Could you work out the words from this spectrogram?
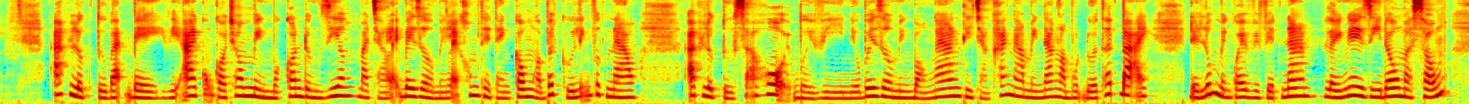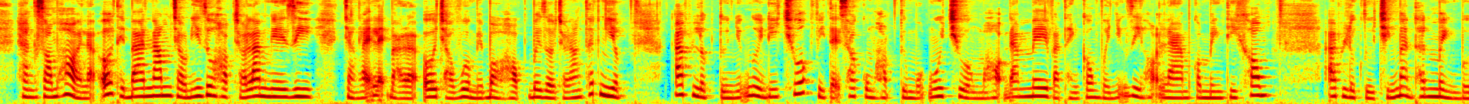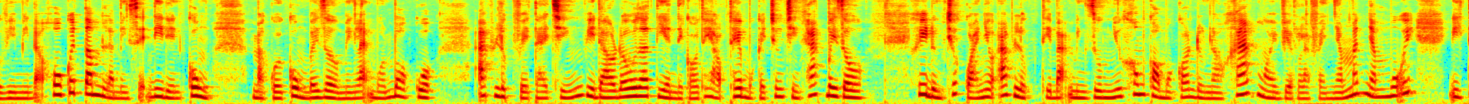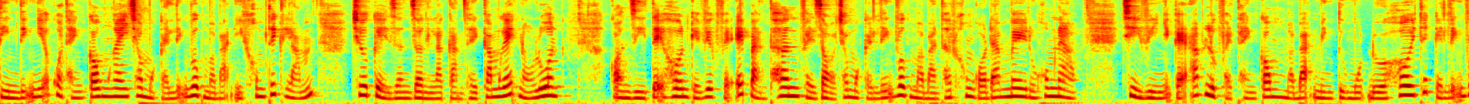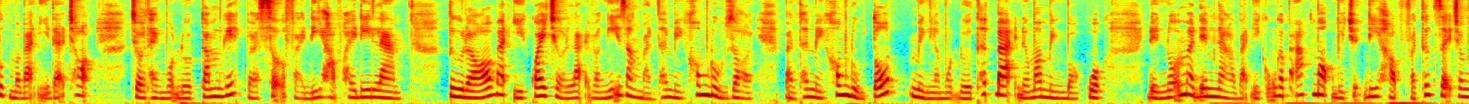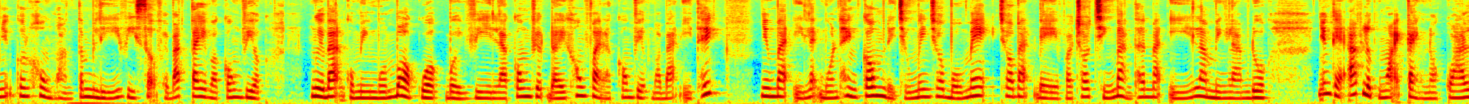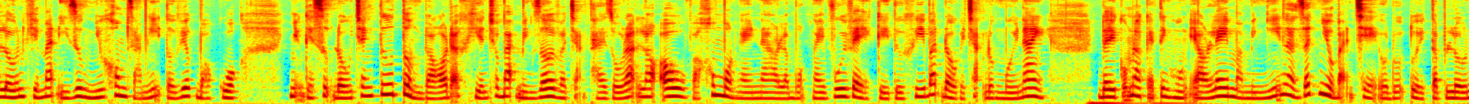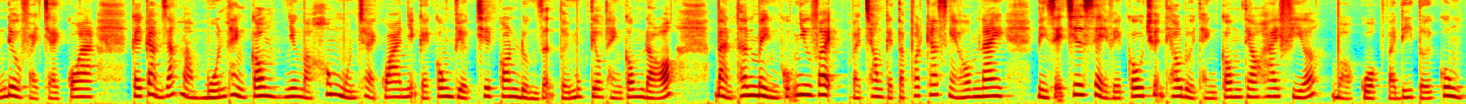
Áp lực từ bạn bè vì ai cũng có cho mình một con đường riêng mà chẳng lẽ bây giờ mình lại không thể thành công ở bất cứ lĩnh vực nào. Áp lực từ xã hội bởi vì nếu bây giờ mình bỏ ngang thì chẳng khác nào mình đang là một đứa thất bại. Đến lúc mình quay về Việt Nam, lấy nghề gì đâu mà sống. Hàng xóm hỏi là, ơ, thế 3 năm cháu đi du học, cháu làm nghề gì? Chẳng lẽ lại bảo là, ơ, cháu vừa mới bỏ học, bây giờ cháu đang thất nghiệp. Áp lực từ những người đi trước vì tại sao cùng học từ một ngôi trường mà họ đam mê và thành công với những gì họ làm, còn mình thì không. Áp lực từ chính bản thân mình bởi vì mình đã hô quyết tâm là mình sẽ đi đến cùng, mà cuối cùng bây giờ mình lại muốn bỏ cuộc. Áp lực về tài chính vì đào đâu ra tiền để có thể học thêm một cái chương trình khác bây giờ khi đứng trước quá nhiều áp lực thì bạn mình dường như không còn một con đường nào khác ngoài việc là phải nhắm mắt, nhắm mũi, đi tìm định nghĩa của thành công ngay trong một cái lĩnh vực mà bạn ý không thích lắm, chưa kể dần dần là cảm thấy căm ghét nó luôn. Còn gì tệ hơn cái việc phải ép bản thân phải giỏi trong một cái lĩnh vực mà bản thân không có đam mê, đúng không nào? Chỉ vì những cái áp lực phải thành công mà bạn mình từ một đứa hơi thích cái lĩnh vực mà bạn ý đã chọn, trở thành một đứa căm ghét và sợ phải đi học hay đi làm. Từ đó bạn ý quay trở lại và nghĩ rằng bản thân mình không đủ giỏi, bản thân mình không đủ tốt, mình là một đứa thất bại nếu mà mình bỏ cuộc. Đến nỗi mà đêm nào bạn ý cũng gặp ác mộng về chuyện đi học và thức dậy trong những cơn khủng hoảng tâm lý vì sợ phải bắt tay vào công việc. Người bạn của mình muốn bỏ cuộc bởi vì là công việc đấy không phải là công việc mà bạn ý thích, nhưng bạn ý lại muốn thành công để chứng minh cho bố mẹ, cho bạn bè và cho chính bản thân bạn ý là mình làm được. Những cái áp lực ngoại cảnh nó quá lớn khiến bạn ý dường như không dám nghĩ tới việc bỏ cuộc những cái sự đấu tranh tư tưởng đó đã khiến cho bạn mình rơi vào trạng thái rối loạn lo âu và không một ngày nào là một ngày vui vẻ kể từ khi bắt đầu cái chặng đường mới này. Đây cũng là cái tình huống éo le mà mình nghĩ là rất nhiều bạn trẻ ở độ tuổi tập lớn đều phải trải qua. Cái cảm giác mà muốn thành công nhưng mà không muốn trải qua những cái công việc trên con đường dẫn tới mục tiêu thành công đó. Bản thân mình cũng như vậy và trong cái tập podcast ngày hôm nay, mình sẽ chia sẻ về câu chuyện theo đuổi thành công theo hai phía, bỏ cuộc và đi tới cùng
